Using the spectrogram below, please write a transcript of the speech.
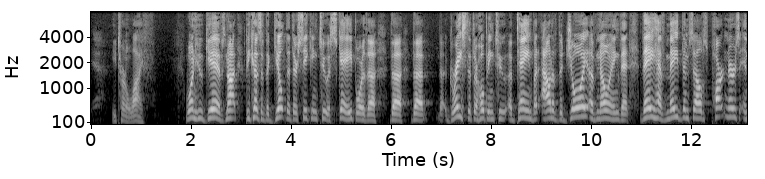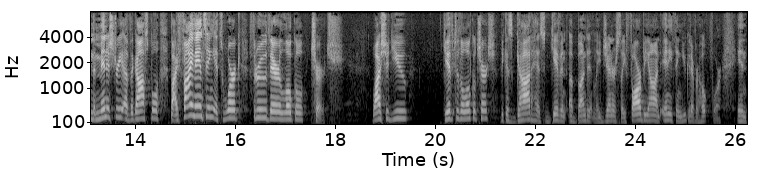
yeah. eternal life one who gives not because of the guilt that they're seeking to escape or the, the, the, grace that they're hoping to obtain, but out of the joy of knowing that they have made themselves partners in the ministry of the gospel by financing its work through their local church. Why should you give to the local church? Because God has given abundantly, generously, far beyond anything you could ever hope for in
